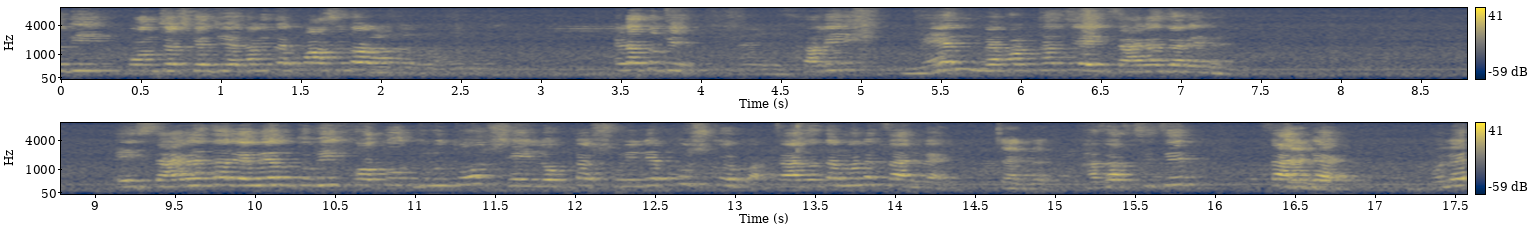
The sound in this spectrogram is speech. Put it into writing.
যদি পঞ্চাশ কেজি হয় তাহলে তার পাঁচ হাজার। এটা তো ঠিক। তাহলে মেন ব্যাপারটা হচ্ছে এই চার হাজার এম এই চার হাজার এম তুমি কত দ্রুত সেই লোকটার শরীরে পুশ করবা? চার হাজার মানে চার ব্যাগ হাজার সিসির চার ব্যাগ হলে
